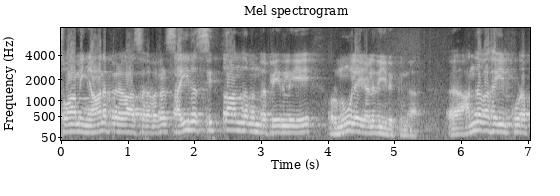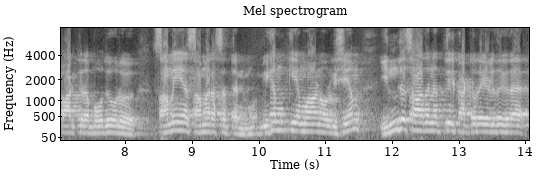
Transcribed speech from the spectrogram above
சுவாமி ஞானப்பிரகாசர் அவர்கள் சைவ சித்தாந்தம் என்ற பெயரிலேயே ஒரு நூலை எழுதியிருக்கின்றார் அந்த வகையில் கூட பார்க்கிற போது ஒரு சமய சமரசத்தன் மு- மிக முக்கியமான ஒரு விஷயம் இந்து சாதனத்தில் கட்டுரை எழுதுகிற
